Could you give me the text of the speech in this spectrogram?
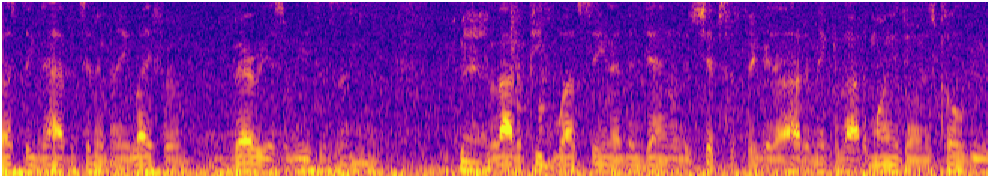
best thing that happened to them in their life for various reasons. I mean, a lot of people I've seen have been down on the chips to figure out how to make a lot of money during this COVID.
